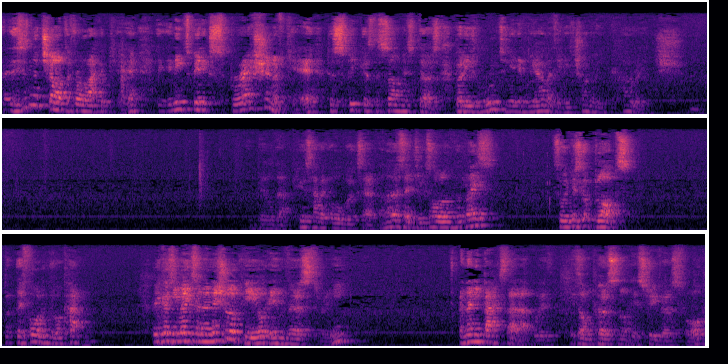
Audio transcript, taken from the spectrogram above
this isn't a charter for a lack of care. It needs to be an expression of care to speak as the psalmist does. But he's rooting it in reality and he's trying to encourage. Build up. Here's how it all works out. And as I said to you, it's all over the place. So we've just got blobs. But they fall into a pattern. Because he makes an initial appeal in verse 3. And then he backs that up with his own personal history, verse 4,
